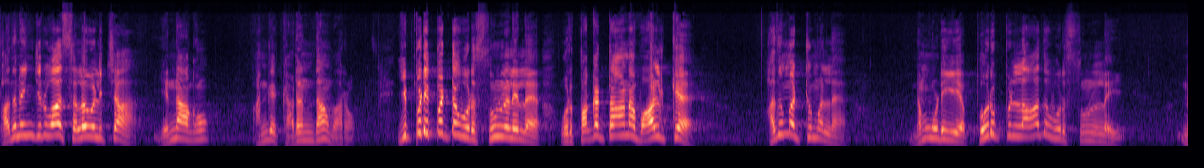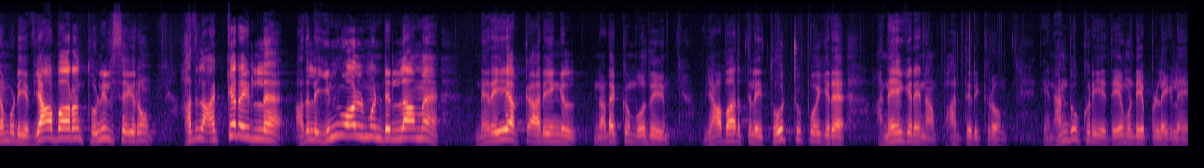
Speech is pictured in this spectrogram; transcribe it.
பதினஞ்சு ரூபா செலவழிச்சா என்ன ஆகும்? அங்கே கடன் தான் வரும். இப்படிப்பட்ட ஒரு சூழ்நிலையில் ஒரு பகட்டான வாழ்க்கை அது மட்டுமல்ல நம்முடைய பொறுப்பில்லாத ஒரு சூழ்நிலை நம்முடைய வியாபாரம் தொழில் செய்கிறோம் அதில் அக்கறை இல்லை அதில் இன்வால்மெண்ட் இல்லாமல் நிறைய காரியங்கள் நடக்கும்போது வியாபாரத்தில் தோற்று போகிற அநேகரை நாம் பார்த்திருக்கிறோம். என் அன்புக்குரிய தேவனுடைய பிள்ளைகளே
